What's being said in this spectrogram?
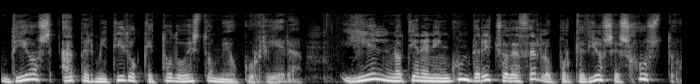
Dios ha permitido que todo esto me ocurriera, y Él no tiene ningún derecho de hacerlo porque Dios es justo.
